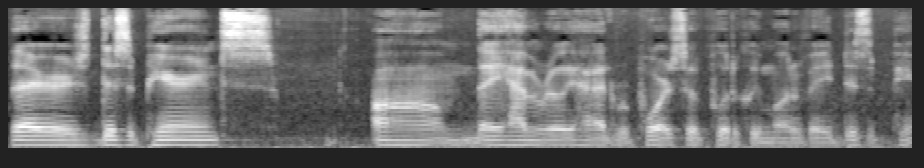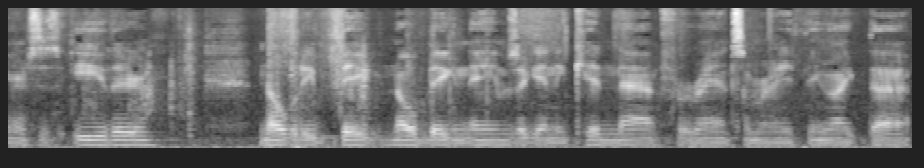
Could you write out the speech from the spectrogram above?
There's disappearance um, they haven't really had reports of politically motivated disappearances either. Nobody big, no big names are getting kidnapped for ransom or anything like that.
